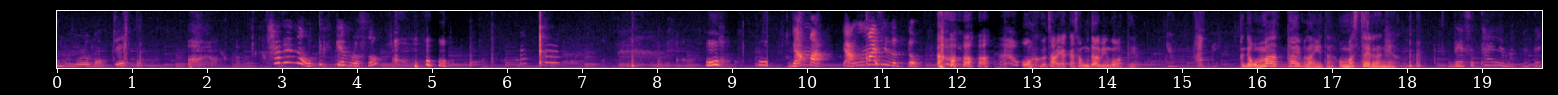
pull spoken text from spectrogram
껌으로 먹지? 사례는 어떻게 깨물었어? 어? 양마! 양맛이 났어. 어, 그거 자 약간 정답인 것 같아. 근데 엄마 타입은 아니다. 엄마 스타일은 아니야. 내 스타일에 맞는데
